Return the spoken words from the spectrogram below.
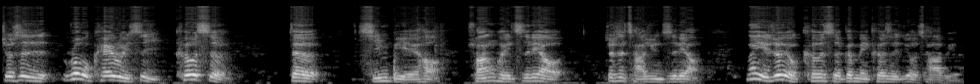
就是 row query 是以 cursor 的型别哈传回资料，就是查询资料。那也就有 cursor 跟没 cursor 就有差别了。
